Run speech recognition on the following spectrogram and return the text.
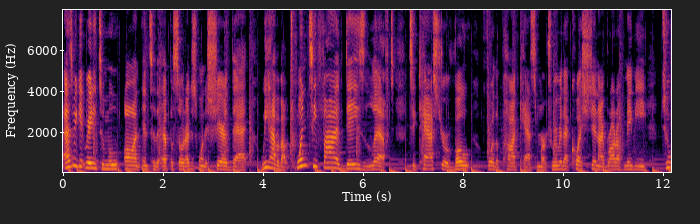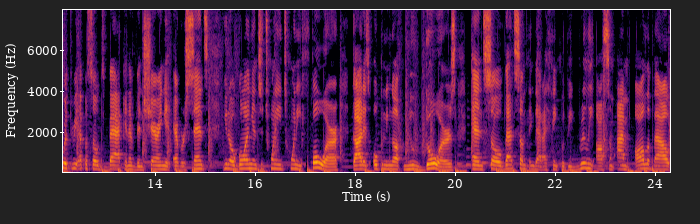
As we get ready to move on into the episode, I just want to share that we have about 25 days left to cast your vote for the podcast merch. Remember that question I brought up maybe two or three episodes back and have been sharing it ever since. You know, going into 2024, God is opening up new doors. And so that's something that I think would be really awesome. I'm all about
